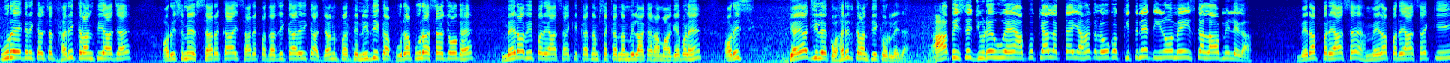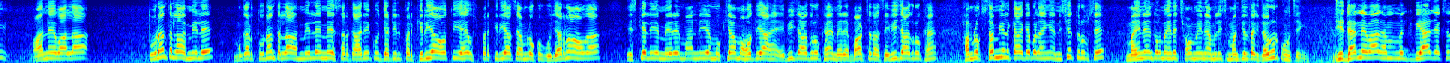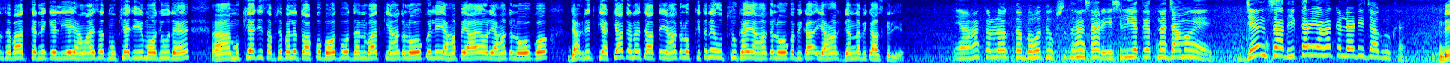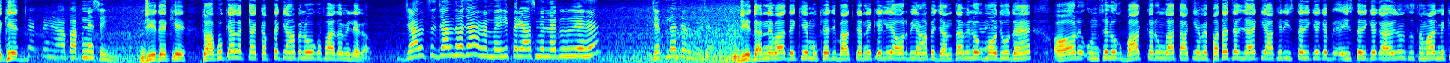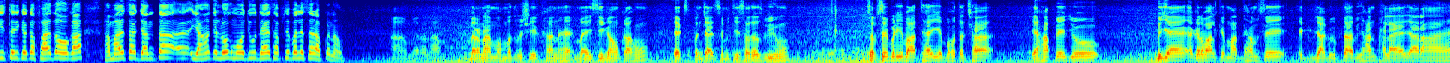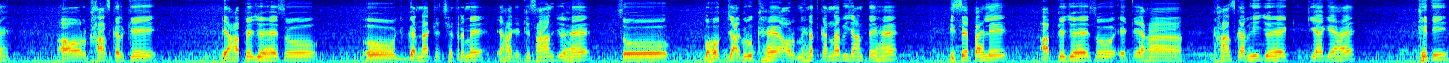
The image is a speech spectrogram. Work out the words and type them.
पूरे एग्रीकल्चर हरी क्रांति आ जाए और इसमें सर का सारे पदाधिकारी का जनप्रतिनिधि का पूरा पूरा सहयोग है। मेरा भी प्रयास है कि कदम से कदम मिलाकर हम आगे बढ़ें और इस गया ज़िले को हरित क्रांति की ओर ले जाएँ। आप इससे जुड़े हुए हैं आपको क्या लगता है यहाँ के लोगों को कितने दिनों में इसका लाभ मिलेगा? मेरा प्रयास है मेरा प्रयास है कि आने वाला तुरंत लाभ मिले, मगर तुरंत लाभ मिले में सरकारी को जटिल प्रक्रिया होती है, उस प्रक्रिया से हम लोग को गुजरना होगा। इसके लिए मेरे माननीय मुखिया महोदया हैं, ये भी जागरूक हैं, मेरे वार्ड सदस्य भी जागरूक हैं। हम लोग सब मिल के आगे बढ़ेंगे। निश्चित रूप से महीने, दो महीने छः महीने हम इस मंजिल तक ज़रूर पहुँचेंगे। जी धन्यवाद। हम बिहार जंक्शन से बात करने के लिए हमारे साथ मुखिया जी भी मौजूद हैं। मुखिया जी सबसे पहले तो आपको बहुत बहुत धन्यवाद कि यहाँ के लोगों के लिए यहाँ पे आए और यहाँ के लोगों को जागृत किया। क्या कहना चाहते हैं? यहाँ के लोग कितने उत्सुक हैं यहाँ के लोगों को विकास यहाँ गन्ना विकास के लिए? यहाँ के लोग तो बहुत उत्सुक हैं सर इसलिए तो इतना जामो है। जेंट्स से अधिकतर यहाँ के लेडीज़ जागरूक हैं। देखिए सकते हैं आप अपने से ही। जी देखिए तो आपको क्या लगता है कब तक यहाँ पे लोगों को फ़ायदा मिलेगा? जल्द से जल्द हो जाए हम यही प्रयास में लगे हुए हैं। जितना जल्द हो जाए। जी धन्यवाद। देखिए मुखिया जी बात करने के लिए और भी यहाँ पे जनता भी लोग मौजूद हैं और उनसे लोग बात करूँगा ताकि हमें पता चल जाए कि आखिर इस तरीके के इस तरीके के आयोजन से समाज में किस तरीके का फ़ायदा होगा। हमारे साथ जनता यहाँ के लोग मौजूद हैं। सबसे पहले सर आपका नाम? हाँ मेरा नाम मेरा नाम मोहम्मद बशीर खान है। मैं इसी गाँव का हूँ एक्स पंचायत समिति सदस्य भी हूँ। सबसे बड़ी बात है ये बहुत अच्छा यहाँ पे जो विजय अग्रवाल के माध्यम से एक जागरूकता अभियान फैलाया जा रहा है और ख़ास करके यहाँ पे जो है सो गन्ना के क्षेत्र में यहाँ के किसान जो हैं, सो, बहुत जागरूक हैं और मेहनत करना भी जानते हैं। इससे पहले आपके जो है सो, एक यहाँ घास का भी जो है किया गया है खेती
